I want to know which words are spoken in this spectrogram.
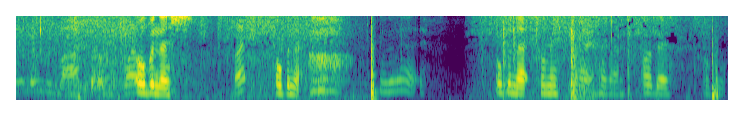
Hey, there's a box of flash- Open this. What? Open that. Look at that. Open that for me. Alright, hold on. Oh, there. Open it.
